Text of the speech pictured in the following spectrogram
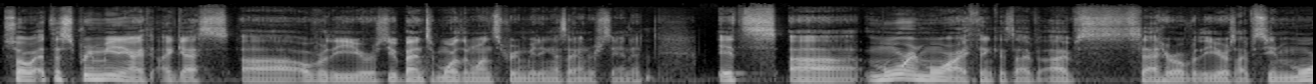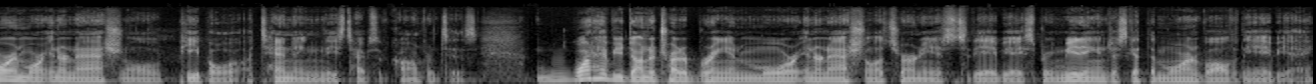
So, at the spring meeting, I, I guess uh, over the years, you've been to more than one spring meeting, as I understand it. It's uh, more and more. I think as I've I've sat here over the years, I've seen more and more international people attending these types of conferences. What have you done to try to bring in more international attorneys to the ABA spring meeting and just get them more involved in the ABA?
